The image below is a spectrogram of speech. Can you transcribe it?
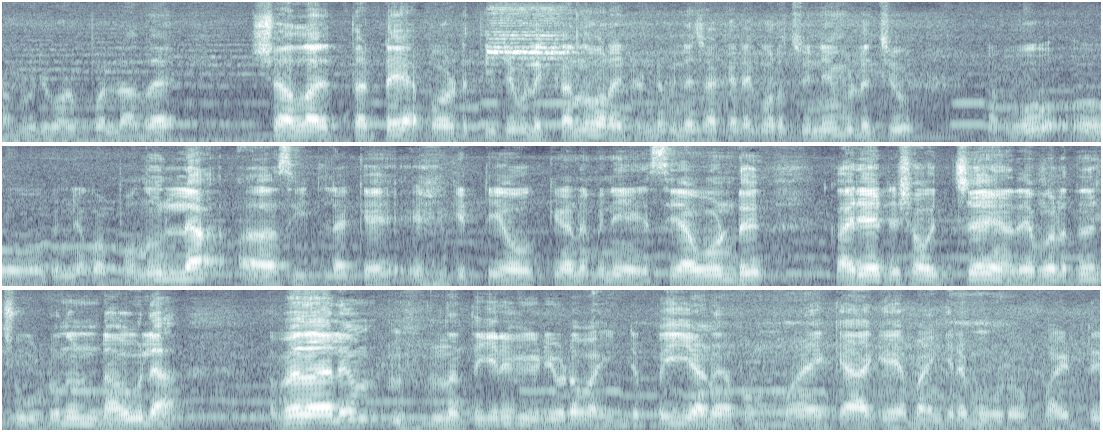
അപ്പോൾ ഒരു കുഴപ്പമില്ലാതെ ഇൻഷാല്ല എത്തട്ടെ. അപ്പോൾ അവിടെ എത്തിയിട്ട് വിളിക്കാമെന്ന് പറഞ്ഞിട്ടുണ്ട്. പിന്നെ ചക്കരെ കുറച്ചു വിളിച്ചു. അപ്പോൾ പിന്നെ കുഴപ്പമൊന്നുമില്ല. സീറ്റിലൊക്കെ കിട്ടിയ ഓക്കെയാണ്. പിന്നെ എ സി ആവുകൊണ്ട് കാര്യമായിട്ട് ഷൊച്ച അതേപോലെ തന്നെ ചൂടൊന്നും ഉണ്ടാവില്ല അപ്പോൾ ഏതായാലും ഇന്നത്തേക്കൊരു വീഡിയോയുടെ വൈൻഡപ്പ് ചെയ്യാണ്. അപ്പോൾ ഉമ്മയൊക്കെ ആകെ ഭയങ്കര മൂഡ് ഓഫ് ആയിട്ട്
